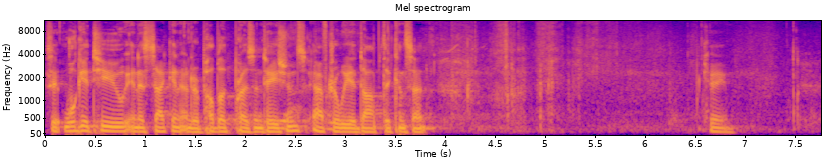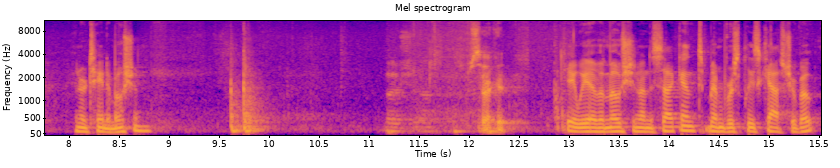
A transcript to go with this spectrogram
so we'll get to you in a second under public presentations after we adopt the consent. Okay. Entertain a motion. Motion. Second. Okay, we have a motion and a second. Members, please cast your vote.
